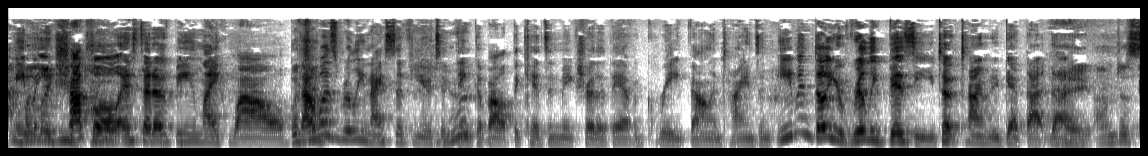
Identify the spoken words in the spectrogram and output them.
at me, but, like, you chuckle do- instead of being like, "Wow, But that you- was really nice of you to think about the kids and make sure that they have a great Valentine's." And even though you're really busy, you took time to get that done. Hey, I'm just,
